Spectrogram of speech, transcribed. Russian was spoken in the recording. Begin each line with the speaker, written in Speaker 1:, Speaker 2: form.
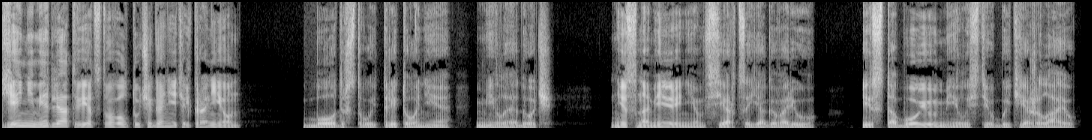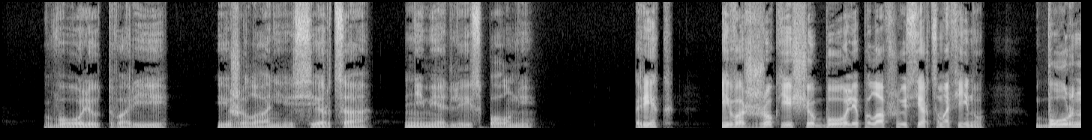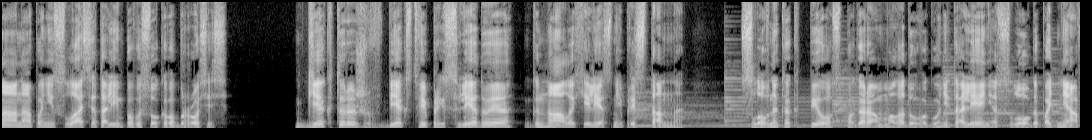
Speaker 1: Ей немедля ответствовал тучегонитель Кранион.
Speaker 2: «Бодрствуй, Тритония, милая дочь. Не с намерением в сердце я говорю, и с тобою милостив быть я желаю. Волю твори, и желание сердца немедли исполни».
Speaker 1: Рек и возжег еще более пылавшую сердцем Афину. Бурно она понеслась от Олимпа высокого бросясь. Гектора ж в бегстве преследуя, гнала Хелес непрестанно. Словно как пес по горам молодого гонит оленя, слога подняв,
